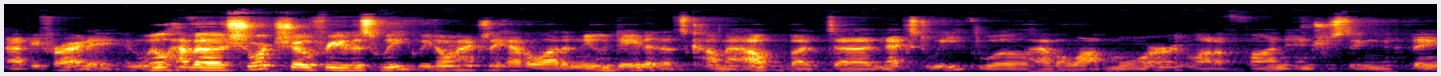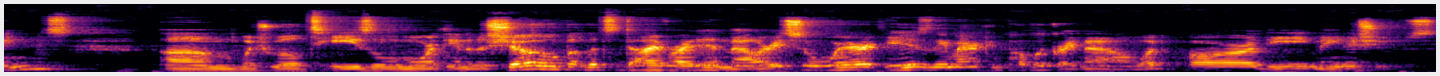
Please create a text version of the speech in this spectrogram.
Happy Friday. And we'll have a short show for you this week. We don't actually have a lot of new data that's come out, but uh, next week we'll have a lot more, a lot of fun, interesting things, um, which we'll tease a little more at the end of the show. But let's dive right in, Mallory. So, where is the American public right now? What are the main issues?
